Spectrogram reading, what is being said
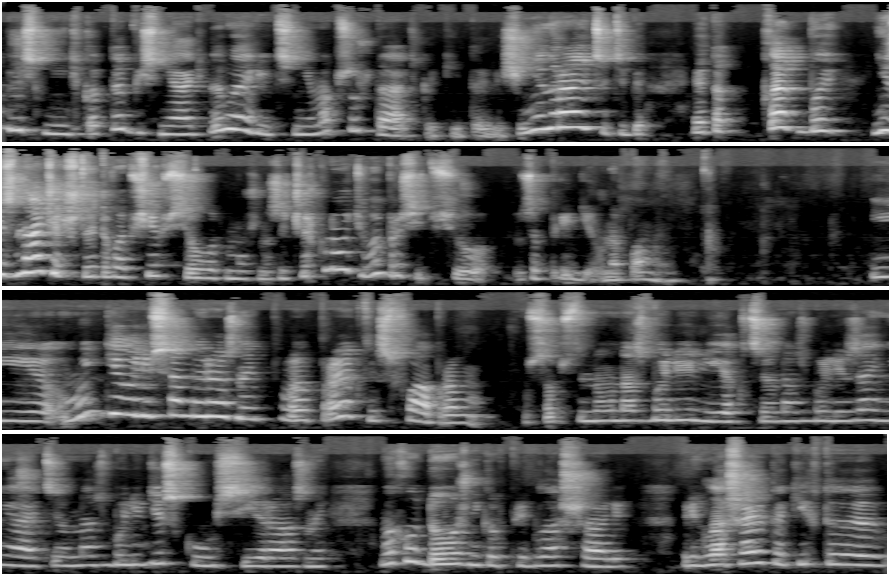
объяснить, как-то объяснять, говорить с ним, обсуждать какие-то вещи. Не нравится тебе, это как бы не значит, что это вообще все вот можно зачеркнуть, выбросить все за предел на помойку. И мы делали самые разные проекты с Фабром. Собственно, у нас были лекции, у нас были занятия, у нас были дискуссии разные. Мы художников приглашали, приглашали каких-то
